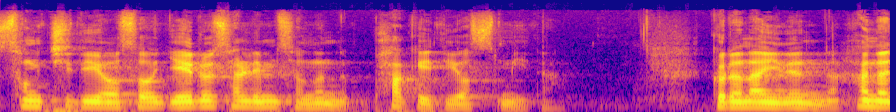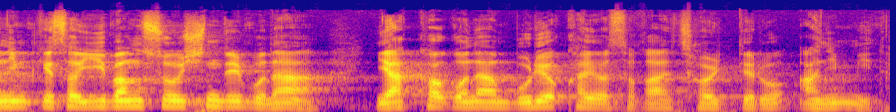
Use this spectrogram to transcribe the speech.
성취되어서 예루살렘 성은 파괴되었습니다. 그러나 이는 하나님께서 이방 수호신들보다 약하거나 무력하여서가 절대로 아닙니다.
